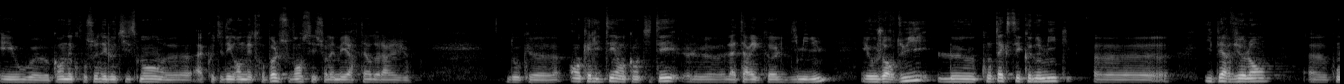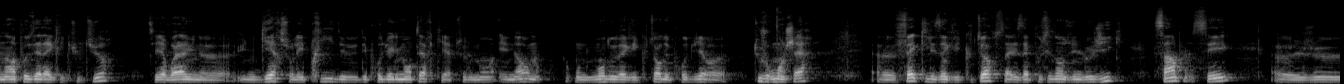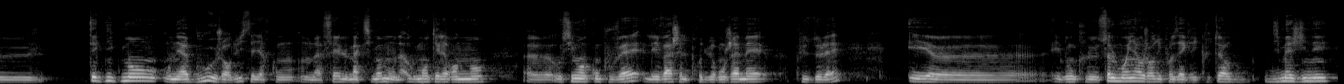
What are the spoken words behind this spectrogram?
et où, euh, quand on a construit des lotissements euh, à côté des grandes métropoles, souvent c'est sur les meilleures terres de la région. Donc euh, en qualité et en quantité, la terre agricole diminue. Et aujourd'hui, le contexte économique hyper violent qu'on a imposé à l'agriculture, c'est-à-dire voilà une, une guerre sur les prix de- des produits alimentaires qui est absolument énorme. Donc on demande aux agriculteurs de produire euh, toujours moins cher, euh, fait que les agriculteurs, ça les a poussés dans une logique simple, c'est euh, je, techniquement on est à bout aujourd'hui, c'est-à-dire qu'on on a fait le maximum, on a augmenté les rendements aussi loin qu'on pouvait. Les vaches, elles produiront jamais plus de lait. Et, et donc le seul moyen aujourd'hui pour les agriculteurs d'imaginer,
